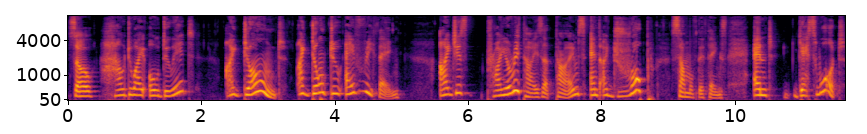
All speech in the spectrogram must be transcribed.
So, how do I all do it? I don't. I don't do everything. I just prioritize at times and I drop some of the things. And guess what?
